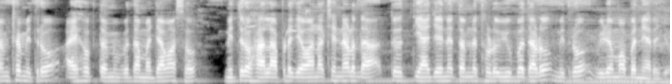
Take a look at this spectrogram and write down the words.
કેમ છો મિત્રો? આઈ હોપ તમે બધા મજામાં છો. મિત્રો, હાલ આપણે જવાના છે નળદા તો ત્યાં જઈને તમને થોડો વ્યૂ બતાડો. મિત્રો, વિડીયોમાં બન્યા રહેજો.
